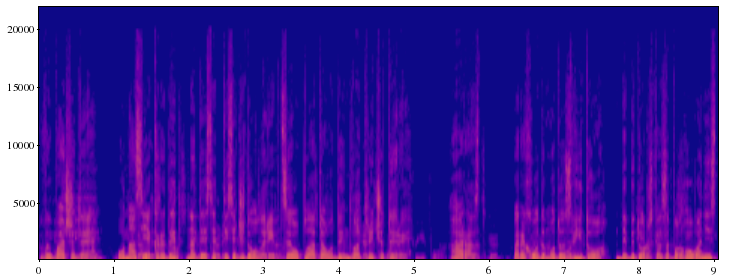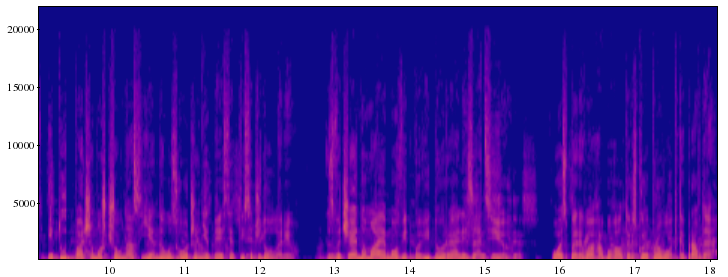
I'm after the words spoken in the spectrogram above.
Ви бачите, у нас є кредит на 10 тисяч доларів. Це оплата 1, 2, 3, 4. Гаразд. Переходимо до звіту дебіторська заборгованість, і тут бачимо, що у нас є неузгоджені 10 тисяч доларів. Звичайно, маємо відповідну реалізацію. Ось перевага бухгалтерської проводки, правда?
